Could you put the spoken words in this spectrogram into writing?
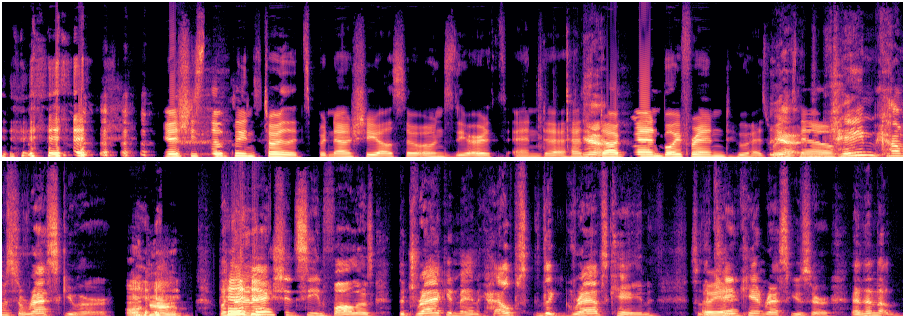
yeah, she still cleans toilets, but now she also owns the earth and uh, has Yeah. a dog man boyfriend who has wings yeah, now. Caine comes to rescue her, Again. but then an action scene follows. The Dragon Man helps, like, grabs Caine, so that Oh, yeah. Caine can't rescue her, and then the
